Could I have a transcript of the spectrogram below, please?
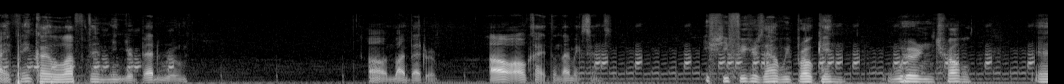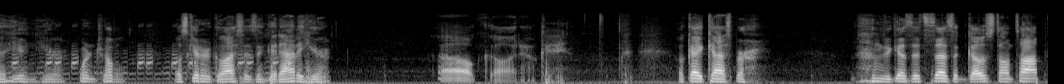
I think I left him in your bedroom. Oh, my bedroom. Oh, okay, then that makes sense. If she figures out we broke in, we're in trouble. Uh, here and here, we're in trouble. Let's get our glasses and get out of here. Oh, God, okay. Okay, Casper. because it says a ghost on top,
